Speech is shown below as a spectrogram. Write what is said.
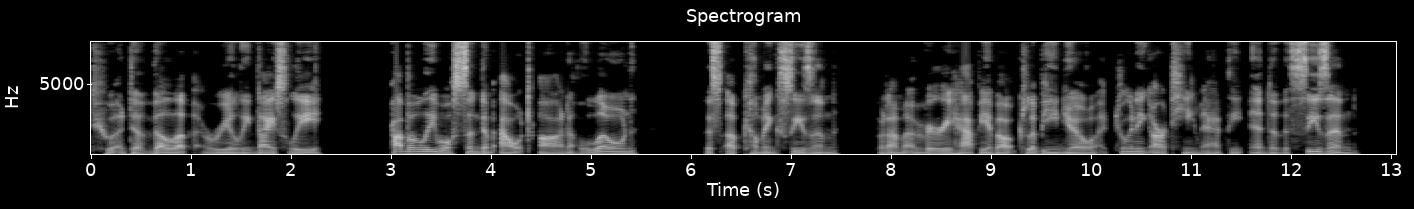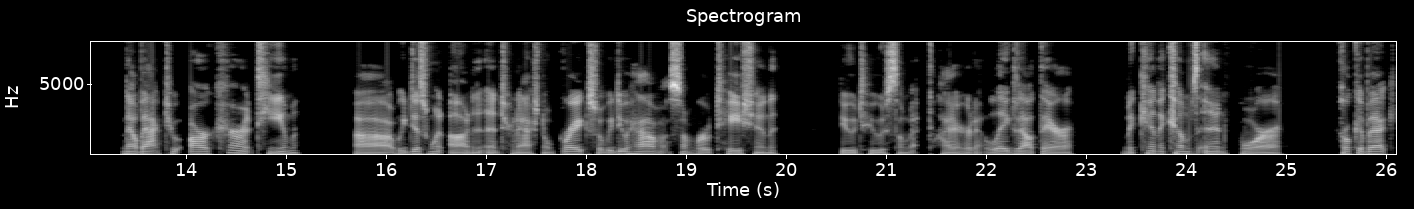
to uh, develop really nicely. Probably will send him out on loan this upcoming season, but I'm very happy about Clabinho joining our team at the end of the season. Now back to our current team. Uh, we just went on an international break, so we do have some rotation due to some tired legs out there. McKenna comes in for Kokebek,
